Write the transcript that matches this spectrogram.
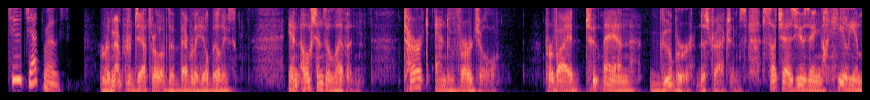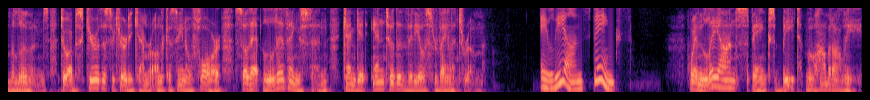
Two Jethros. Remember Jethro of the Beverly Hillbillies? In Ocean's Eleven, Turk and Virgil provide two man goober distractions, such as using helium balloons to obscure the security camera on the casino floor so that Livingston can get into the video surveillance room. A. Leon Spinks. When Leon Spinks beat Muhammad Ali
